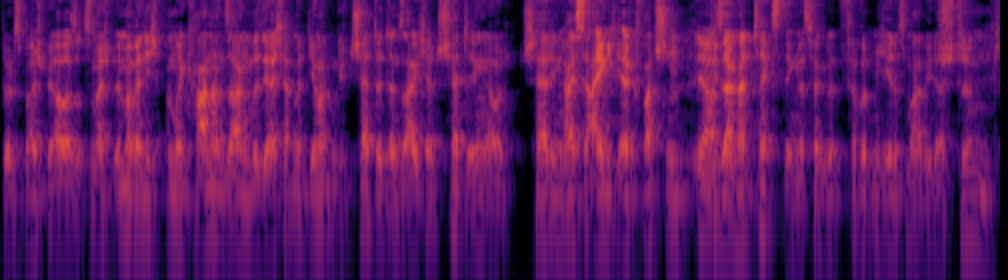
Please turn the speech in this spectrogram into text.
blödes Beispiel, aber so zum Beispiel immer, wenn ich Amerikanern sagen will, ja, ich habe mit jemandem gechattet, dann sage ich halt Chatting, aber Chatting heißt ja eigentlich eher Quatschen. Ja. Die sagen halt Texting, das verwirrt, verwirrt mich jedes Mal wieder. Stimmt.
